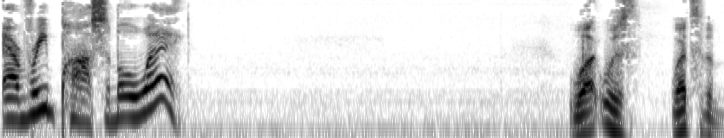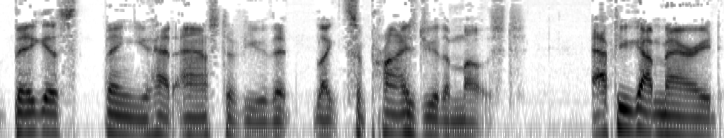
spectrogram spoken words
every possible way. What was what's the biggest thing you had asked of you that like surprised you the most? After you got married,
